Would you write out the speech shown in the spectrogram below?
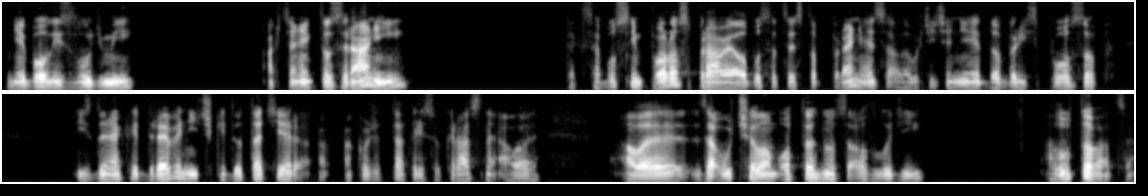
neboli s ľuďmi. Ak ťa niekto zraní, tak sa musím porozprávať alebo sa cez to preniesť, ale určite nie je dobrý spôsob, ísť do nejakej dreveničky, do Tatier, akože Tatry sú krásne, ale, ale za účelom odtrhnúť sa od ľudí a lutovať sa.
